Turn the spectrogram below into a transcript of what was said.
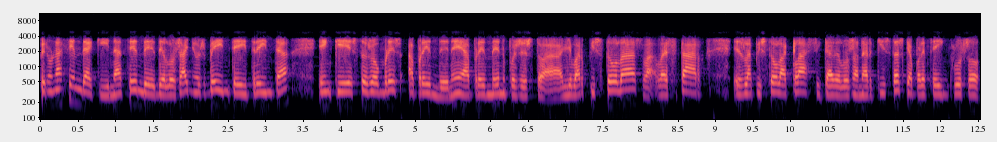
pero nacen de aquí, nacen de, de los años 20 y 30 en que estos hombres aprenden, ¿eh? Aprenden, pues esto, a llevar pistolas, la, la Star es la pistola clásica de los anarquistas que aparece incluso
